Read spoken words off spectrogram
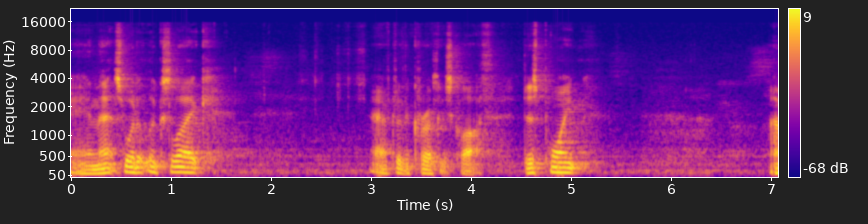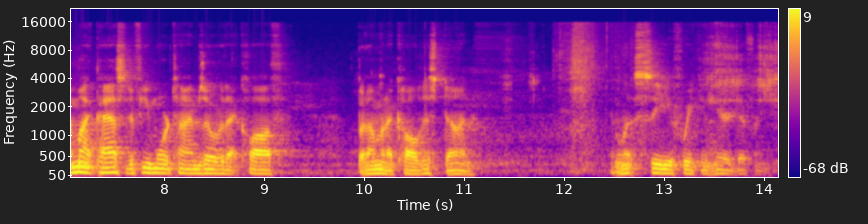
And that's what it looks like after the crocus cloth. At this point, I might pass it a few more times over that cloth, but I'm gonna call this done. And let's see if we can hear a difference.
